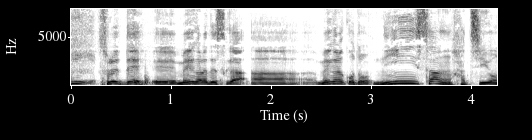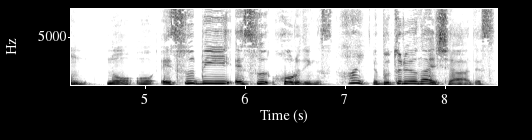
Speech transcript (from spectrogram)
いいそれで、えー、銘柄ですが、あ銘柄コード2384の SBS ホールディングス。はい。物流会社です。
